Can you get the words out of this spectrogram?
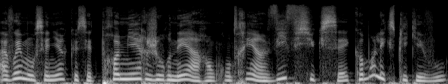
Avouez, Monseigneur, que cette première journée a rencontré un vif succès. Comment l'expliquez-vous?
